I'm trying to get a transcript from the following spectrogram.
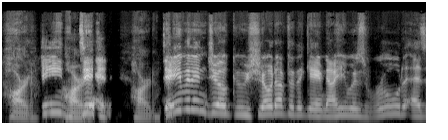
Hard, he Hard. did. hard. David Njoku showed up to the game. Now he was ruled as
